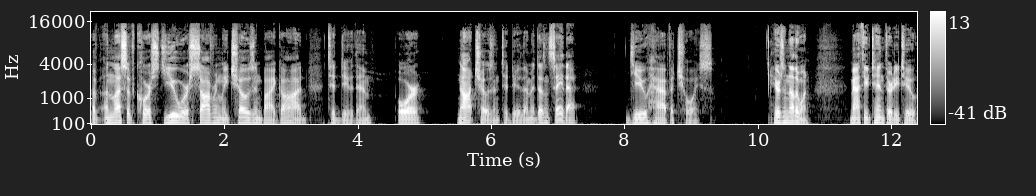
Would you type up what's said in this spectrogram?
unless, of course, you were sovereignly chosen by God to do them or not chosen to do them. It doesn't say that. You have a choice. Here's another one. Matthew 10:32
